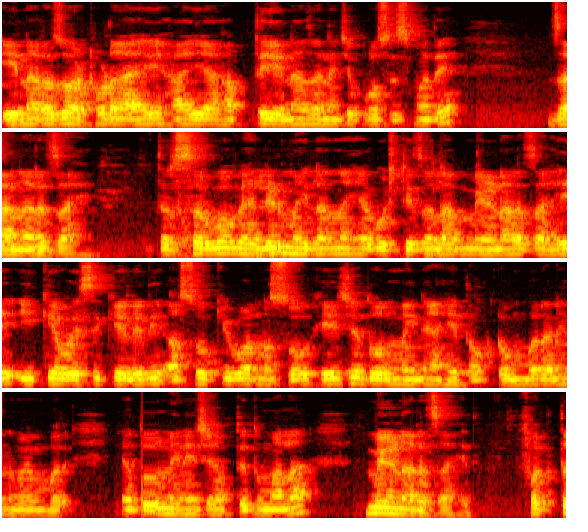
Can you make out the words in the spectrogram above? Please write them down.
येणारा जो आठवडा आहे हा या हप्ते येण्या जाण्याच्या प्रोसेसमध्ये जाणारच आहे. तर सर्व व्हॅलिड महिलांना ह्या गोष्टीचा लाभ मिळणारच आहे. ई केवायसी केलेली असो किंवा नसो हे जे दोन महिने आहेत ऑक्टोबर आणि नोव्हेंबर या दोन महिन्याचे हप्ते तुम्हाला मिळणारच आहेत. फक्त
